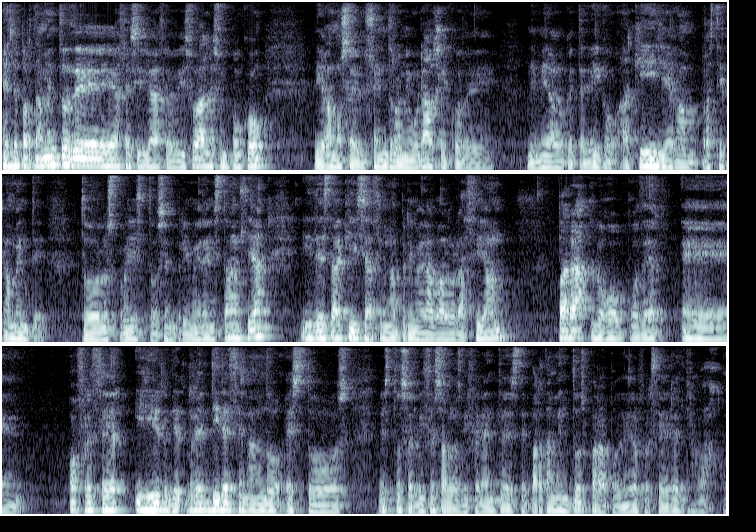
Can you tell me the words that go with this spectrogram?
El Departamento de Accesibilidad Audiovisual es un poco, digamos, el centro neurálgico de, Mira lo que te digo. Aquí llegan prácticamente todos los proyectos en primera instancia y desde aquí se hace una primera valoración para luego poder eh, ofrecer e ir direccionando estos, estos servicios a los diferentes departamentos para poder ofrecer el trabajo.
